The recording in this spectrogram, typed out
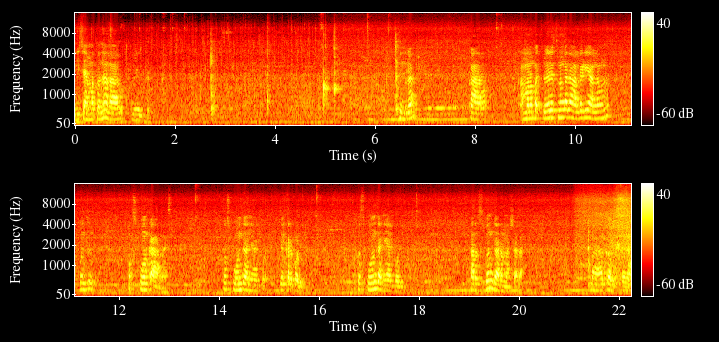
ఈ చెమ్మతోనే అలా వేగుతుంది. ఇందులో కారం. మనం పచ్చిమిరపకాయ వేస్తున్నాం కదా ఆల్రెడీ అల్లం కొంచెం ఒక స్పూన్ కారం వేస్తాం. ఒక స్పూన్ ధనియాల పొడి జీలకర్ర పొడి. ఒక స్పూన్ ధనియాల పొడి. అర స్పూన్ గరం మసాలా. బాగా కలుపుతుంది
